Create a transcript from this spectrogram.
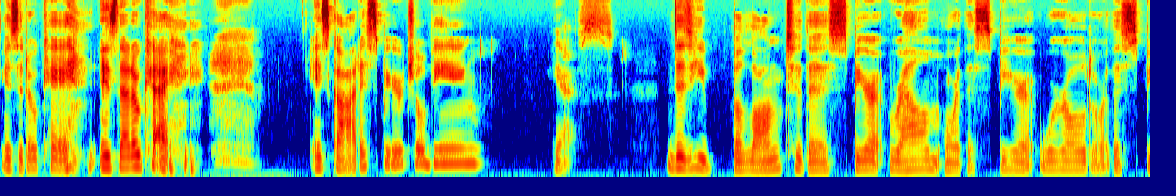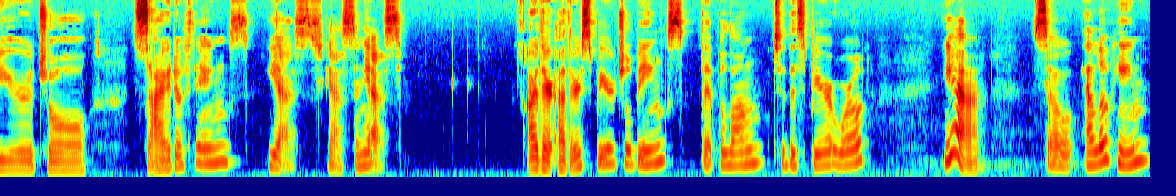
Is it okay? Is that okay? Is God a spiritual being? Yes. Does he belong to the spirit realm or the spirit world or the spiritual side of things? Yes, yes, and yes. Are there other spiritual beings that belong to the spirit world? Yeah. So Elohim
